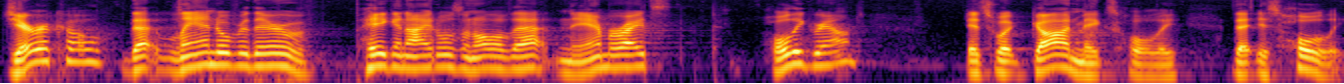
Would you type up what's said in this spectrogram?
Jericho, that land over there of pagan idols and all of that, and the Amorites, holy ground, it's what God makes holy that is holy.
